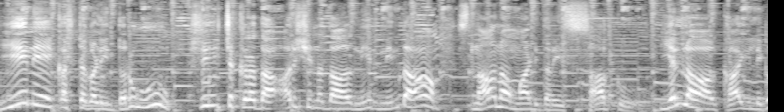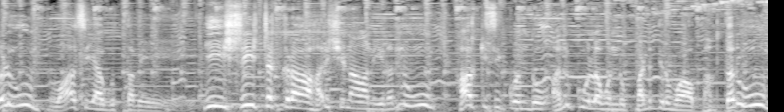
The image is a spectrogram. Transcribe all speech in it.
ಏನೇ ಕಷ್ಟಗಳಿದ್ದರೂ ಶ್ರೀಚಕ್ರದ ಅರಿಶಿಣದ ನೀರಿನಿಂದ ಸ್ನಾನ ಮಾಡಿದರೆ ಸಾಕು. ಎಲ್ಲ ಕಾಯಿಲೆಗಳು ವಾಸಿಯಾಗುತ್ತವೆ. ಈ ಶ್ರೀಚಕ್ರ ಅರಿಶಿಣ ನೀರನ್ನು ಹಾಕಿಸಿಕೊಂಡು ಅನುಕೂಲವನ್ನು ಪಡೆದಿರುವ ಭಕ್ತರು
